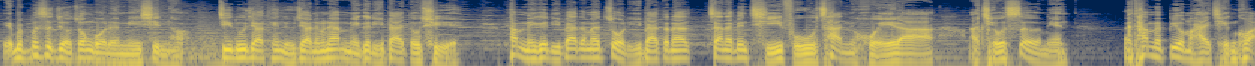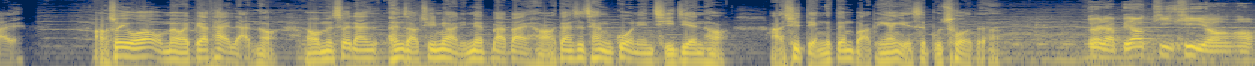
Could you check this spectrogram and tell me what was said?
也不不是只有中国人迷信哈，基督教、天主教，你们那每个礼拜都去耶，他每个礼拜都在做礼拜，都在在那边祈福、忏悔啦，啊，求赦免，他们比我们还勤快啊。所以，我我们也不要太懒哈。我们虽然很少去庙里面拜拜哈，但是趁过年期间哈，啊，去点个灯保平安也是不错的。对了，不要 K K 哦，哈。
